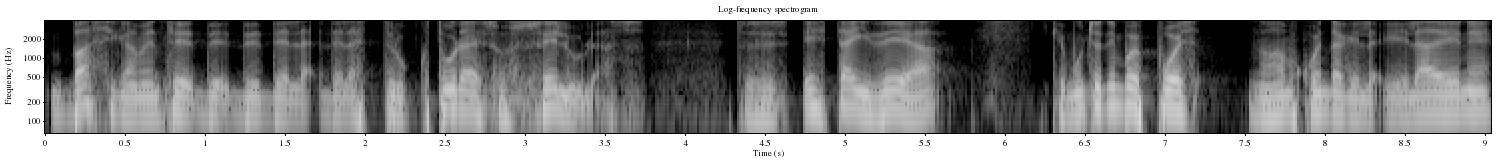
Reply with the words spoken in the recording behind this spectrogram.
básicamente de, la, estructura de sus células. Entonces, esta idea, que mucho tiempo después nos damos cuenta que el, ADN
